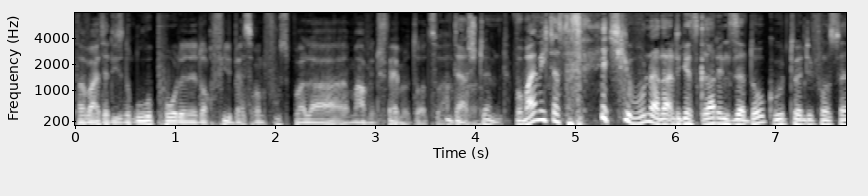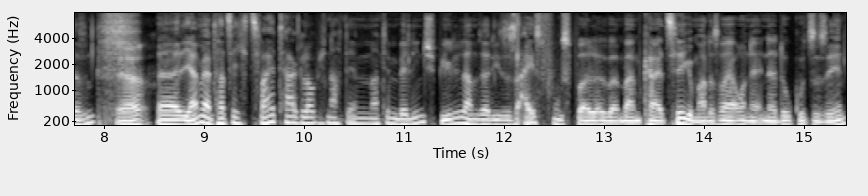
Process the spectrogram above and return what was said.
da weiter diesen Ruhepol in den doch viel besseren Fußballer äh, Marvin Schwäbe im Tor zu haben. Das stimmt. Wobei mich das tatsächlich gewundert hat, jetzt gerade in dieser Doku 24-7. Ja. Äh, die haben ja tatsächlich zwei Tage, glaube ich, nach dem, nach dem Berlin-Spiel, haben sie ja dieses Eisfußball äh, beim, beim KRC gemacht. Das war ja auch in der, in der Doku zu sehen.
